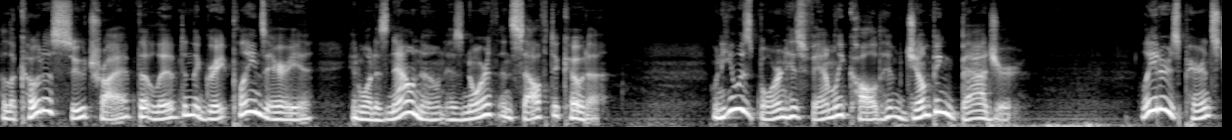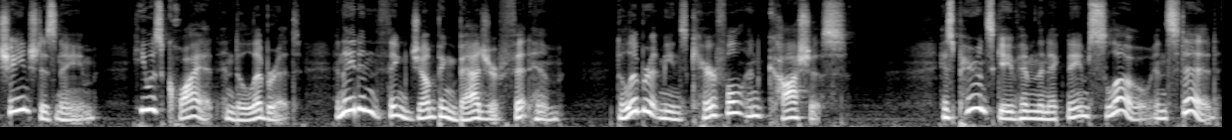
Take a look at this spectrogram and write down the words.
a Lakota Sioux tribe that lived in the Great Plains area in what is now known as North and South Dakota. When he was born, his family called him Jumping Badger. Later, his parents changed his name. He was quiet and deliberate, and they didn't think Jumping Badger fit him. Deliberate means careful and cautious. His parents gave him the nickname Slow instead,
